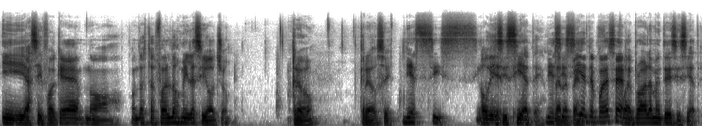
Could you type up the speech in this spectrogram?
Y así fue que, no, cuando esto fue el 2018, creo, creo sí. 17. O 17. de 17 repente. puede ser. Probablemente 17.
